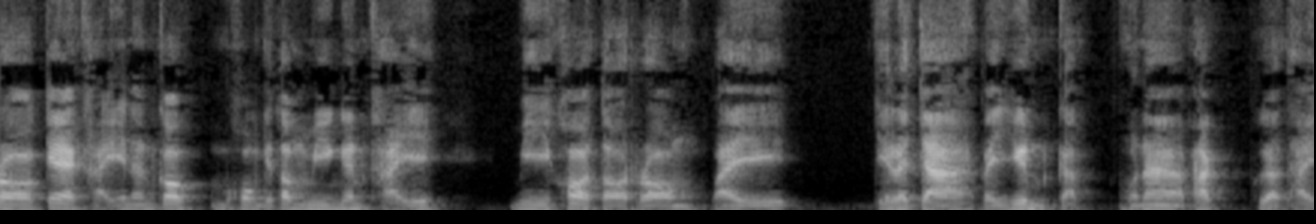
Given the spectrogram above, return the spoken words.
รอแก้ไขนั้นก็คงจะต้องมีเงื่อนไข มีข้อต่อรองไปเจรจาไปยื่นกับหัวหน้าพักเพื่อไทย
